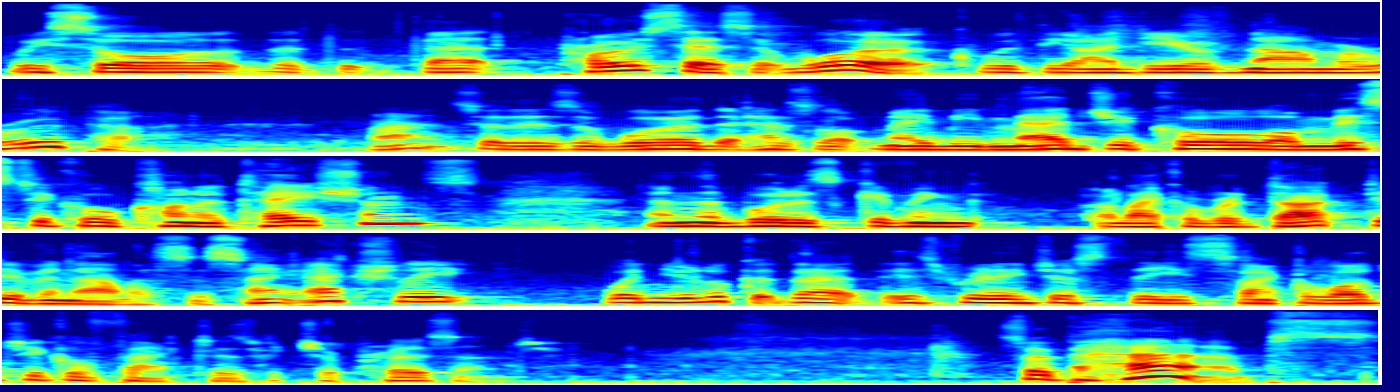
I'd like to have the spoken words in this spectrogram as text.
We saw that that process at work with the idea of nama rupa Right? So there's a word that has maybe magical or mystical connotations, and the Buddha is giving like a reductive analysis, saying actually, when you look at that, it's really just these psychological factors which are present. So perhaps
